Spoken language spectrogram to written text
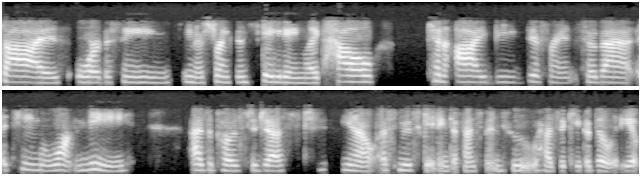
size or the same, you know, strength in skating? Like, how can I be different so that a team will want me as opposed to just, you know, a smooth skating defenseman who has the capability of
